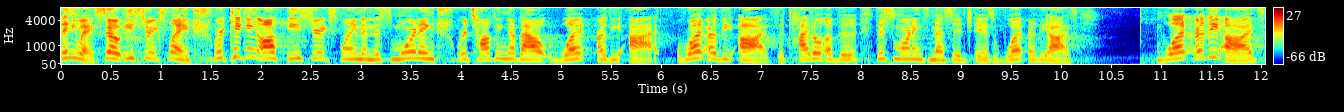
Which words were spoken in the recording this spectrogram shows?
Anyway, so Easter explained. We're kicking off Easter explained, and this morning we're talking about what are the odds. What are the odds? The title of the this morning's message is "What are the odds." What are the odds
